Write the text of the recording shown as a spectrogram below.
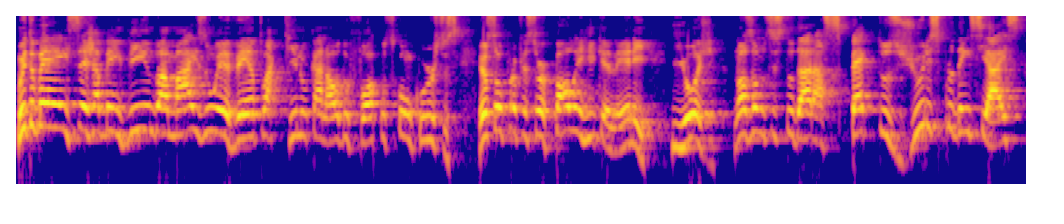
Muito bem, seja bem-vindo a mais um evento aqui no canal do Focus Concursos. Eu sou o professor Paulo Henrique Helene e hoje nós vamos estudar aspectos jurisprudenciais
